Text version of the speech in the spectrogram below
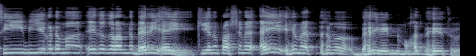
සීබියකටම ඒක කරන්න බැරි ඇයි කියන ප්‍රශ්න ඇයි එහෙම ඇත්තරම බැරි වෙන්න මොහත් හේතුව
